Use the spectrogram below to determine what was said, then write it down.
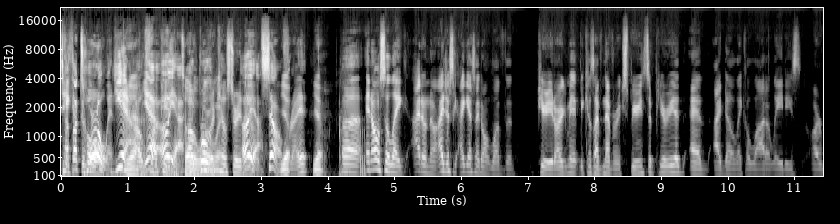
take fucking toll. whirlwind. Yeah, Yeah. a Yeah, oh fucking- yeah. a roller whirlwind. coaster in Oh yeah. itself, Yep. right? Yeah. Uh, and also like I don't know, I just I guess I don't love the period argument because I've never experienced a period, and I know like a lot of ladies are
